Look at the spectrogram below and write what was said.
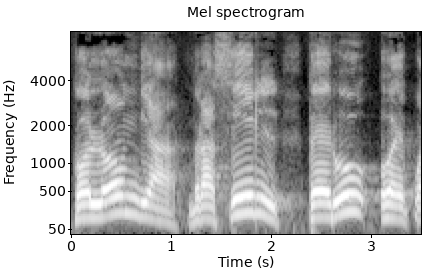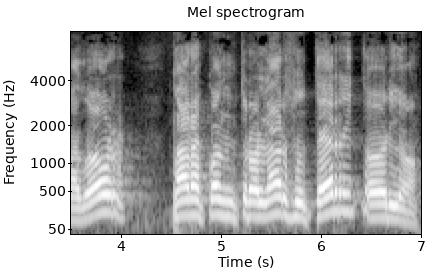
Colombia, Brasil, Perú o Ecuador para controlar su territorio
